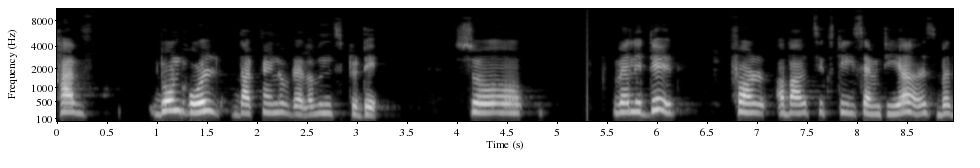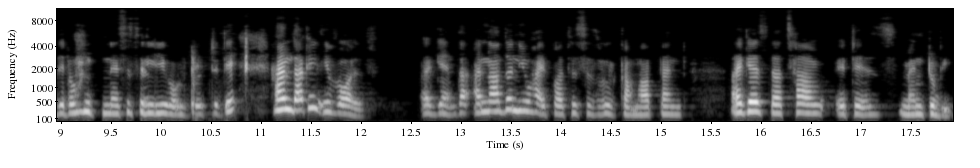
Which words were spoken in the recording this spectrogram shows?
have don't hold that kind of relevance today. So well, it did for about 60, 70 years, but they don't necessarily hold good today. And that will evolve. Again, the, another new hypothesis will come up, and I guess that's how it is meant to be.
